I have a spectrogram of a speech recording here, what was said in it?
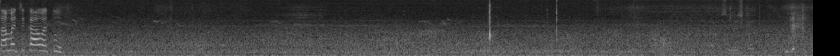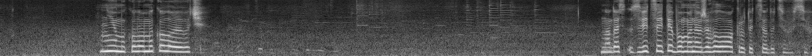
Саме цікаве тут. Ні, Микола Миколайович. Надо звідси йти, бо в мене вже голова крутиться до цього всього.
